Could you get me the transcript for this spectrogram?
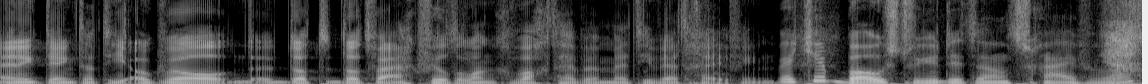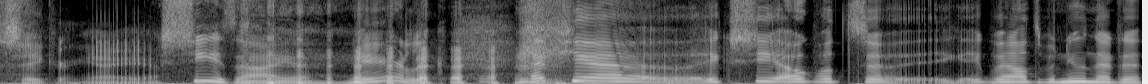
en ik denk dat die ook wel dat, dat we eigenlijk veel te lang gewacht hebben met die wetgeving. Werd je boos toen je dit aan het schrijven was? Zeker, ja, ja, ja. Ik zie het aan je. Heerlijk. heb je, eh, ik zie ook wat, eh, ik, ik ben altijd benieuwd naar de,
